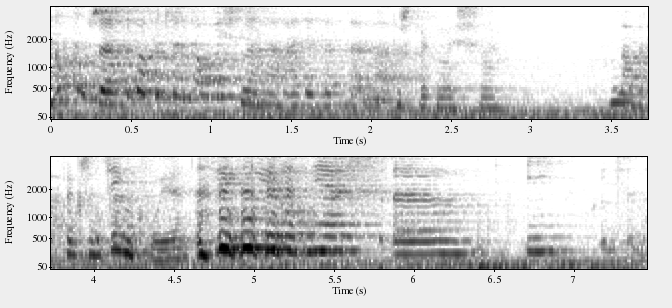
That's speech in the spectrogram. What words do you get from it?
no dobrze, chyba wyczerpałyśmy na razie ten temat. Też tak myślę. Dobra. Także super. dziękuję. Dziękuję również i kończymy.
